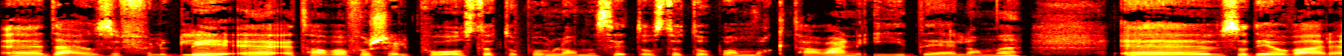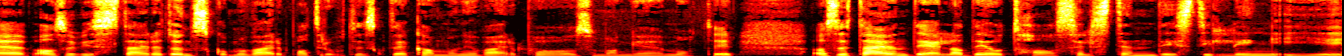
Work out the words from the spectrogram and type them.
Eh, det er jo selvfølgelig eh, et hav av forskjell på å støtte opp om landet sitt og støtte opp om makthaveren i det landet. Eh, så det å være, altså Hvis det er et ønske om å være patriotisk, det kan man jo være på så mange måter. Altså Dette er jo en del av det å ta selvstendig stilling i,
